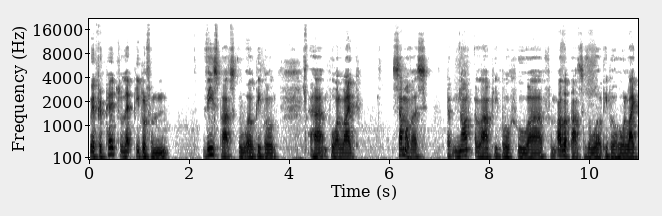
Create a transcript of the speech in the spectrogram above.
we're prepared to let people from these parts of the world, people uh, who are like some of us, but not allow people who are from other parts of the world, people who are like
